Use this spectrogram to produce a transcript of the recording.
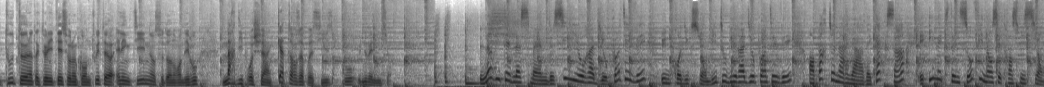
Toute notre actualité sur nos comptes Twitter et LinkedIn. On se donne rendez-vous mardi prochain, 14h précise, pour une nouvelle émission. L'invité de la semaine de CEO Radio.tv, une production B2B Radio.tv en partenariat avec AXA et Inextenso Finance et Transmission.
